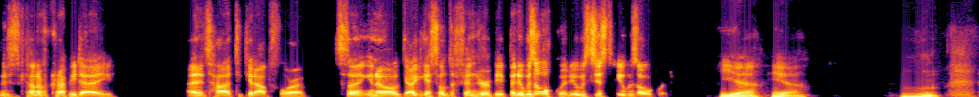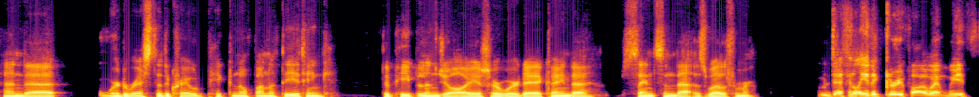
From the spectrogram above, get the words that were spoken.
this is kind of a crappy day," and it's hard to get up for it. So you know, I guess I'll defend her a bit, but it was awkward. It was just it was awkward. Yeah, yeah. Hmm. And uh, were the rest of the crowd picking up on it? Do you think? Did people enjoy it, or were they kind of sensing that as well from her? definitely the group I went with.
